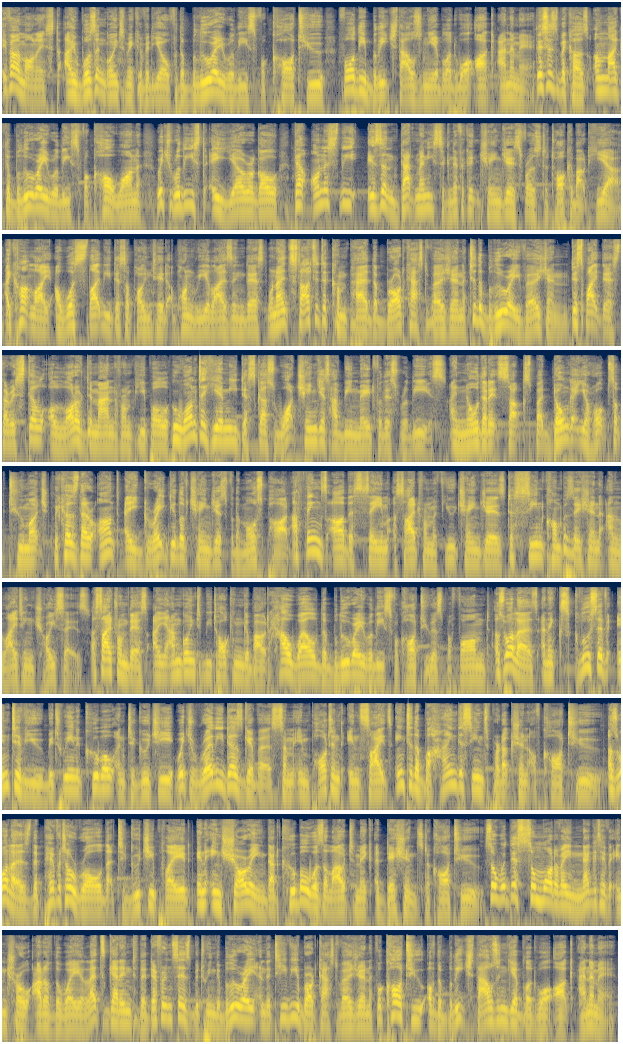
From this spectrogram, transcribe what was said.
If I'm honest, I wasn't going to make a video for the Blu-ray release for Cour 2 for the Bleach Thousand Year Blood War arc anime. This is because unlike the Blu-ray release for Cour 1, which released a year ago, there honestly isn't that many significant changes for us to talk about here. I can't lie, I was slightly disappointed upon realizing this when I'd started to compare the broadcast version to the Blu-ray version. Despite this, there is still a lot of demand from people who want to hear me discuss what changes have been made for this release. I know that it sucks but don't get your hopes up too much because there aren't a great deal of changes for the most part, and things are the same aside from a few changes to scene composition and lighting choices. Aside from this, I am going to be talking about how well the Blu-ray release for 2 has performed, as well as an exclusive interview between Kubo and Taguchi, which really does give us some important insights into the behind the scenes production of 2, as well as the pivotal role that Taguchi played in ensuring that Kubo was allowed to make additions to Cour 2. So with this somewhat of a negative intro out of the way, let's get into the differences between the Blu-ray and the TV broadcast version for Cour 2 of the Bleach Thousand Year Blood War arc anime.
